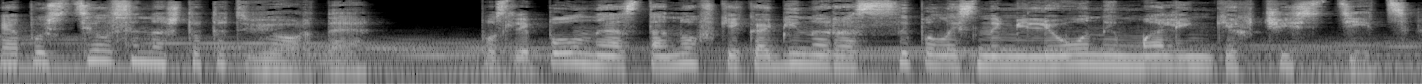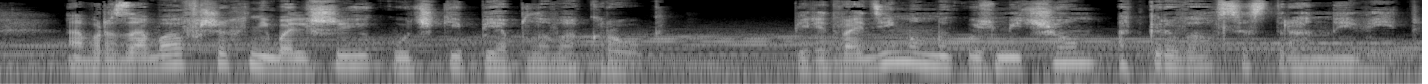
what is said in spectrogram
и опустился на что-то твердое. После полной остановки кабина рассыпалась на миллионы маленьких частиц, образовавших небольшие кучки пепла вокруг. Перед Вадимом и Кузьмичом открывался странный вид.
